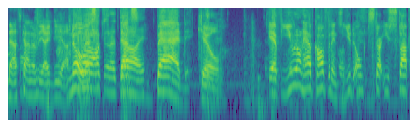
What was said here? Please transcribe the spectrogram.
That's kind of the idea. No, that's all that's bad. Kill. If you don't have confidence, you don't start. You stop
